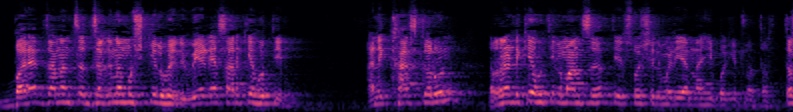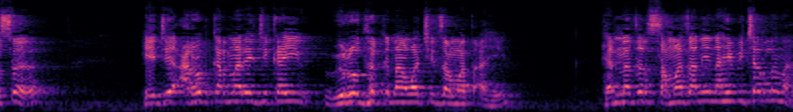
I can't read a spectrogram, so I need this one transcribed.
बऱ्याच जणांचं जगणं मुश्किल होईल वेड्यासारखे होतील. आणि खास करून रंडके होतील माणसं ते सोशल मीडिया नाही बघितलं तर. तसं हे जे आरोप करणारे जे काही विरोधक नावाची जमात आहे ह्यांना जर समाजाने नाही विचारलं ना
